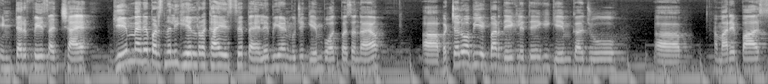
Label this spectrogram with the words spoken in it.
इंटरफेस अच्छा है। गेम मैंने पर्सनली खेल रखा है इससे पहले भी एंड मुझे गेम बहुत पसंद आया। बट चलो अभी एक बार देख लेते हैं कि गेम का जो आ, हमारे पास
